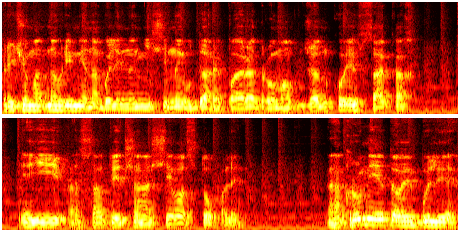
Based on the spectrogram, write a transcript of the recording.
Причем одновременно были нанесены удары по аэродромам в Джанкое, в Саках и, соответственно, Севастополе. А, Кроме этого, и были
